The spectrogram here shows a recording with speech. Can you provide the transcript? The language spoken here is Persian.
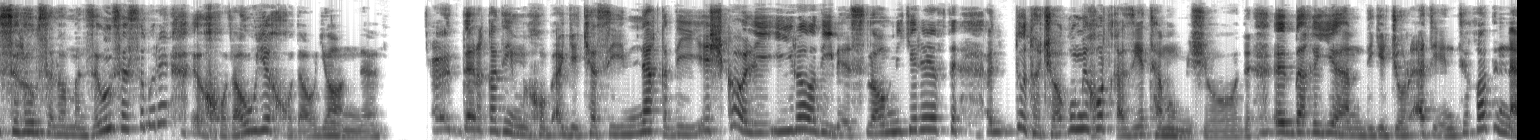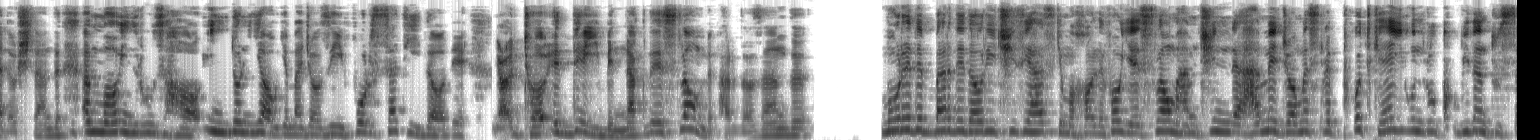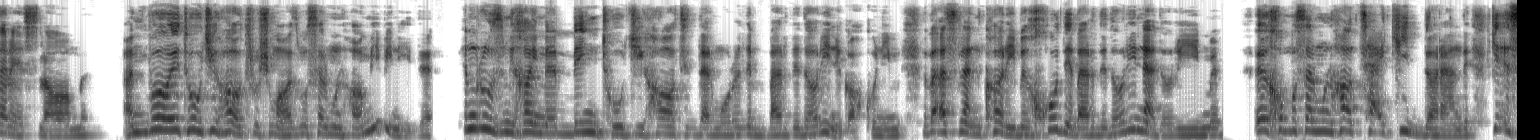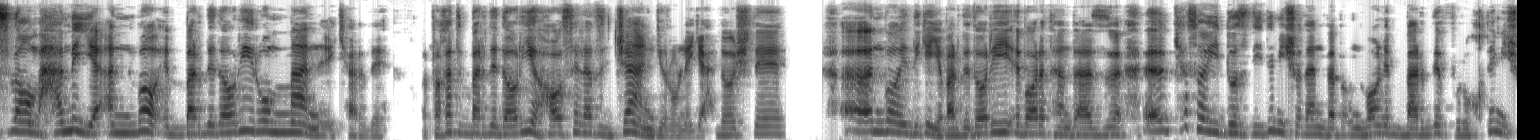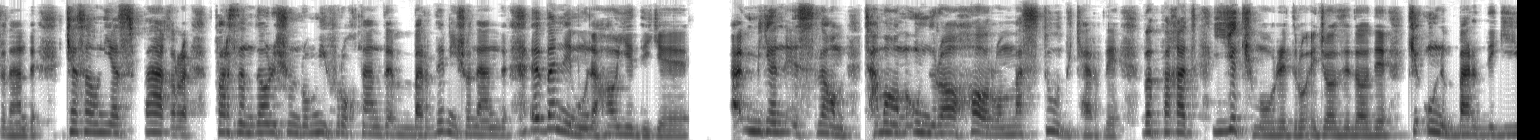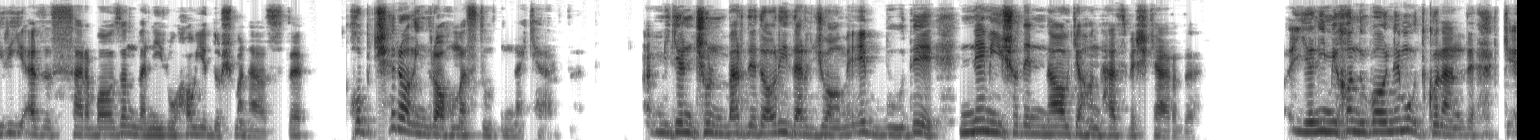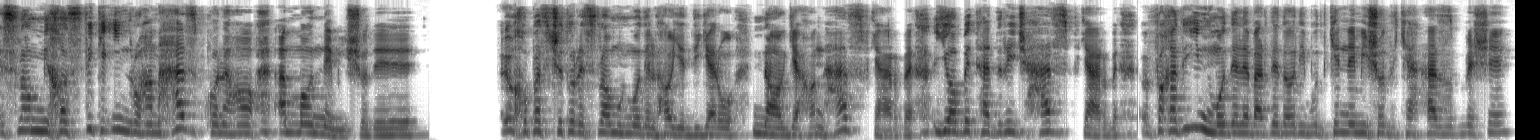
سلام سلام من زئوس هستم. آره خدای خدایان. در قدیم خب اگه کسی نقدی اشکالی ایرادی به اسلام می‌گرفت دو تا چاقو می‌خورد قضیه تموم می‌شد. بقیه هم دیگه جرأت انتقاد نداشتند. اما این روزها این دنیای مجازی فرصتی داده تا ادعی به نقد اسلام بپردازند. مورد بردهداری چیزی هست که مخالفای اسلام همچین همه جا مثل پتکه اون رو کوبیدن تو سر اسلام. انواع توجیهات رو شما از مسلمون ها می‌بینید. امروز می‌خوایم به این توجیهات در مورد بردهداری نگاه کنیم و اصلا کاری به خود بردهداری نداریم. خب مسلمون ها تأکید دارند که اسلام همه انواع بردهداری رو منع کرده و فقط بردهداری حاصل از جنگ رو نگه داشته. انواع دیگه بردهداری عبارتند از کسایی دزدیده می شدند و به عنوان برده فروخته می شدند کسانی از فقر فرزندانشون رو می فروختند برده می شدند و نمونه های دیگه میگن اسلام تمام اون راه ها رو مسدود کرده و فقط یک مورد رو اجازه داده که اون بردگیری از سربازان و نیروهای دشمن است خب چرا این راه مسدود نکرد؟ میگن چون بردهداری در جامعه بوده نمی‌شده ناگهان حذفش کرده. یعنی می‌خوان وانمود کنند که اسلام می‌خواسته که این رو هم حذف کنه ها اما نمی‌شده. خب پس چطور اسلام اون مدل های دیگر رو ناگهان حذف کرد یا به تدریج حذف کرد فقط این مدل بردهداری بود که نمی‌شد که حذف بشه؟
